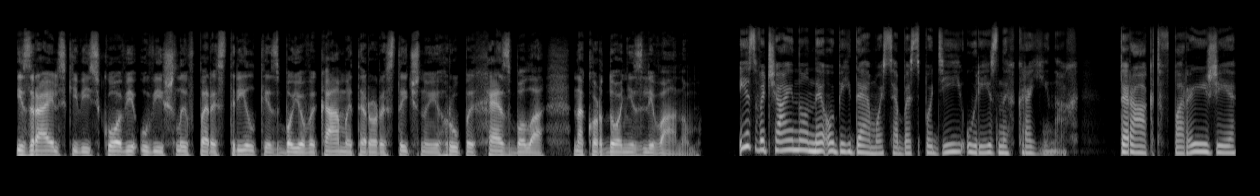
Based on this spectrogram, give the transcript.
Ізраїльські військові увійшли в перестрілки з бойовиками терористичної групи Хезбола на кордоні з Ліваном. І, звичайно, не обійдемося без подій у різних країнах. Теракт в Парижі,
